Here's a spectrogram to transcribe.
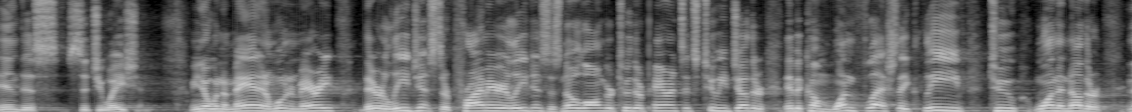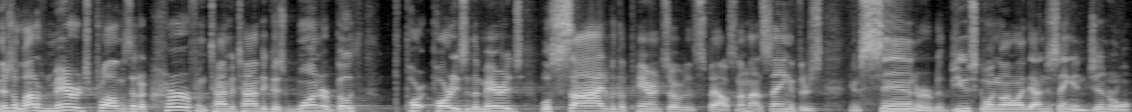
in this situation. You know, when a man and a woman marry, their allegiance, their primary allegiance, is no longer to their parents, it's to each other. They become one flesh, they cleave to one another. And there's a lot of marriage problems that occur from time to time because one or both parties of the marriage will side with the parents over the spouse. And I'm not saying if there's you know, sin or abuse going on like that, I'm just saying in general.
